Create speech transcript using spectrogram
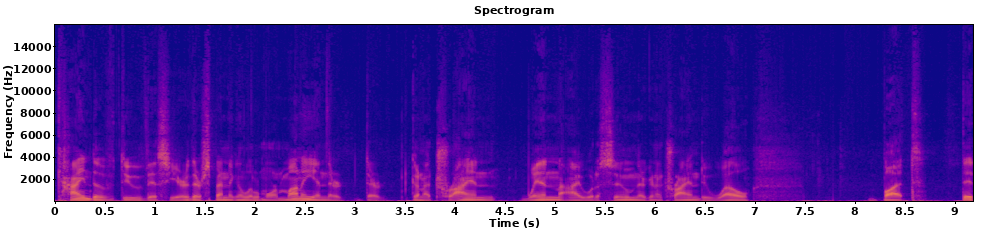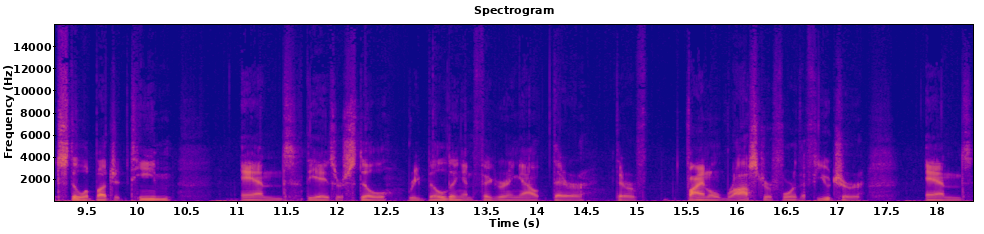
kind of do this year. They're spending a little more money and they're they're going to try and win, I would assume. They're going to try and do well. But it's still a budget team and the A's are still rebuilding and figuring out their their final roster for the future and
